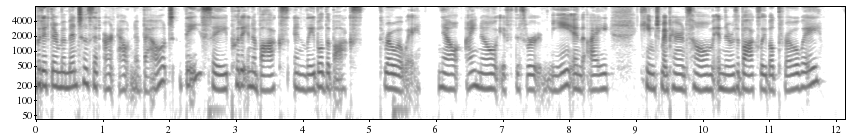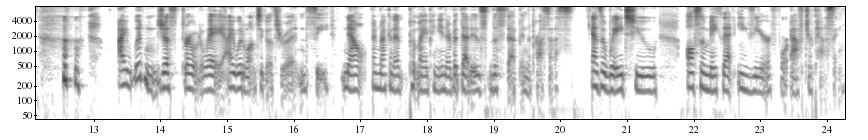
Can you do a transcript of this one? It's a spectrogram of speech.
But if they're mementos that aren't out and about, they say put it in a box and label the box throwaway. Now, I know if this were me and I came to my parents' home and there was a box labeled throwaway, I wouldn't just throw it away. I would want to go through it and see. Now, I'm not going to put my opinion there, but that is the step in the process as a way to also make that easier for after passing.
